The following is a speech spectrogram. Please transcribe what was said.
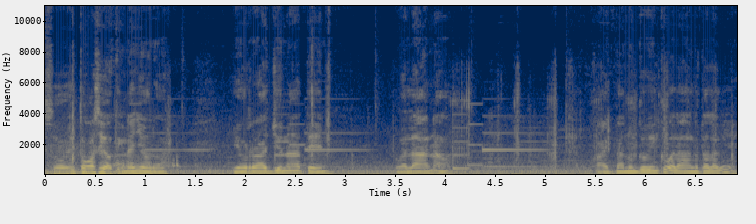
So ito kasi oh, tingnan nyo no. Yung radyo natin, wala na oh. Kahit na anong gawin ko, wala na talaga eh.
